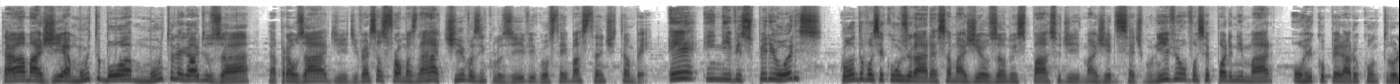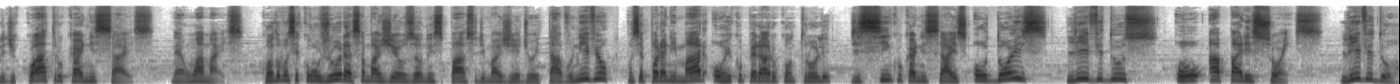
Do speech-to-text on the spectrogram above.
tá? É uma magia muito boa, muito legal de usar. Dá para usar de diversas formas narrativas, inclusive. Gostei bastante também. E em níveis superiores, quando você conjurar essa magia usando um espaço de magia de sétimo nível, você pode animar ou recuperar o controle de quatro carniçais, né? Um a mais. Quando você conjura essa magia usando um espaço de magia de oitavo nível, você pode animar ou recuperar o controle de cinco carniçais ou dois lívidos ou aparições. Lívido,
